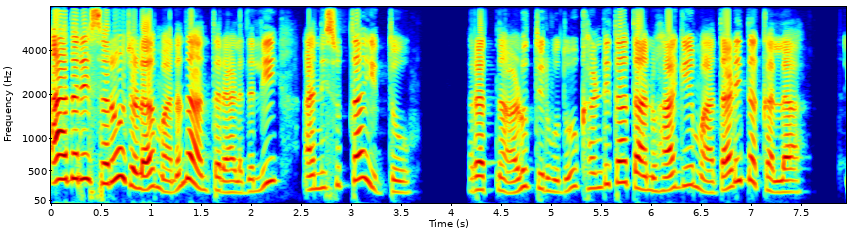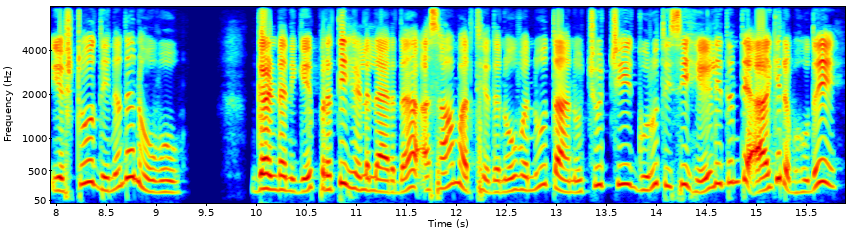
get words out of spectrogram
ಆದರೆ ಸರೋಜಳ ಮನದ ಅಂತರಾಳದಲ್ಲಿ ಅನ್ನಿಸುತ್ತಾ ಇತ್ತು. ರತ್ನ ಅಳುತ್ತಿರುವುದು ಖಂಡಿತ ತಾನು ಹಾಗೆ ಮಾತಾಡಿದ್ದಕ್ಕಲ್ಲ. ಎಷ್ಟೋ ದಿನದ ನೋವು. ಗಂಡನಿಗೆ ಪ್ರತಿ ಹೇಳಲಾರದ ಅಸಾಮರ್ಥ್ಯದ ನೋವನ್ನು ತಾನು ಚುಚ್ಚಿ ಗುರುತಿಸಿ ಹೇಳಿದಂತೆ ಆಗಿರಬಹುದೇ?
